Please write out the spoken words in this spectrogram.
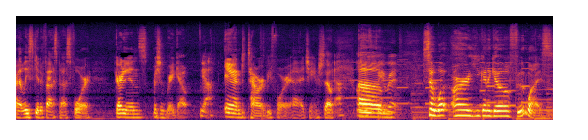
or at least get a fast pass for Guardians Mission Breakout yeah. And Tower before uh, it changed. So, Yeah. Um, favorite. so what are you gonna go food wise?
